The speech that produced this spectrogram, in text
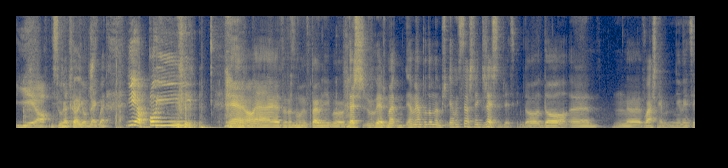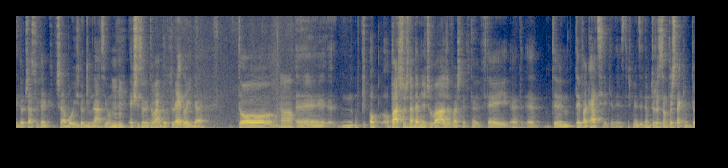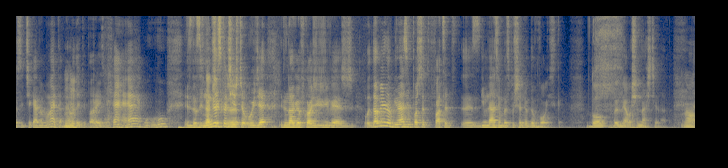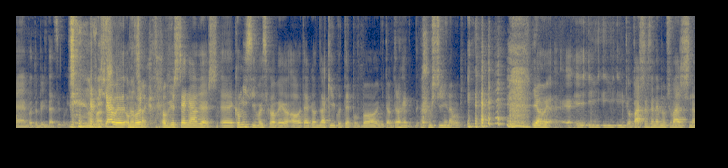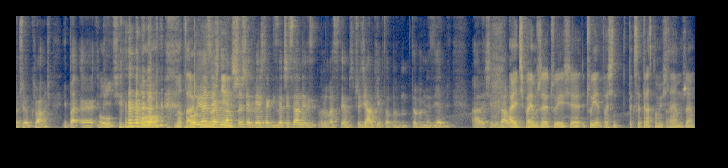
Yeah! I słychać takie odległe. Yeah, boy! Nie no, ja, ja to rozumiem w pełni, bo też, wiesz, ja miałem podobną, przy- ja byłem strasznie grzecznym dzieckiem, do, do właśnie mniej więcej do czasów, jak trzeba było iść do gimnazjum, Mhm. jak się zorientowałem, do którego idę, to e, op- opatrzność nade mnie czuwała, że właśnie w tej, w tej, e, e, tym, te wakacje, kiedy jesteś między tym, które są też takim dosyć ciekawym momentem, Mhm. no, do tej pory jest he, he, he, hu, hu, jest dosyć, No tak, wszystko ci jeszcze ujdzie i tu nagle wchodzisz i wiesz, do mnie do gimnazjum poszedł facet e, z gimnazjum bezpośrednio do wojska, bo miał 18 lat. No, E, bo to byli tacy ludzie. no. Wisiały No obwo- tak. obwieszczenia, wiesz, e, komisji wojskowej o, o tego dla kilku typów, bo oni tam trochę opuścili nauki. On, e, i, i, i, i opatrzność nade mną czuwała, że się nauczyłem kląć i, pa, e, i O, pić. O, no tak, bo Jezu, jak tam przyszedł, wiesz, taki zaczesany kurwa z tym, z przedziałkiem, to by, to by mnie zjedli. Ale się udało. Ale ci powiem, że czuję się, czuję, właśnie tak sobie teraz pomyślałem, że em,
